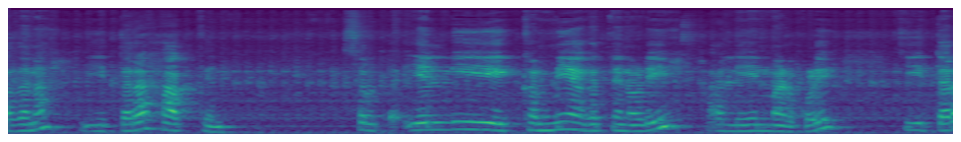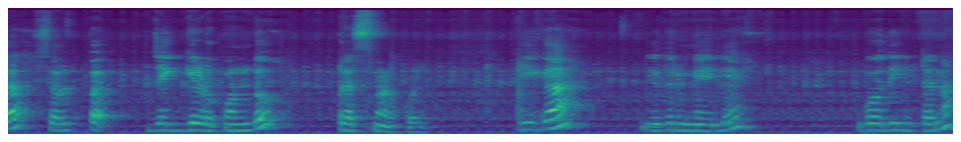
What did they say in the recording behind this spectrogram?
ಅದನ್ನು ಈ ಥರ ಹಾಕ್ತೀನಿ. ಸ್ವಲ್ಪ ಎಲ್ಲಿ ಕಮ್ಮಿ ಆಗುತ್ತೆ ನೋಡಿ, ಅಲ್ಲಿ ಏನು ಮಾಡ್ಕೊಳ್ಳಿ, ಈ ಥರ ಸ್ವಲ್ಪ ಜಗ್ಗಿ ಹಿಡ್ಕೊಂಡು ಪ್ರೆಸ್ ಮಾಡ್ಕೊಳ್ಳಿ. ಈಗ ಇದ್ರ ಮೇಲೆ ಗೋಧಿ ಹಿಟ್ಟನ್ನು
